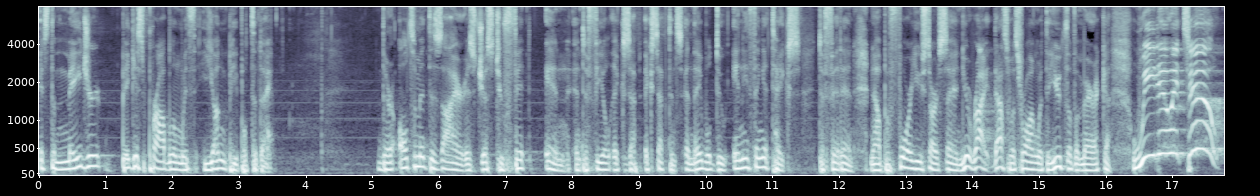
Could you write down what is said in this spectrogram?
It's the major, biggest problem with young people today their ultimate desire is just to fit in and to feel accept- acceptance, and they will do anything it takes to fit in. Now, before you start saying, You're right, that's what's wrong with the youth of America, we do it too.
